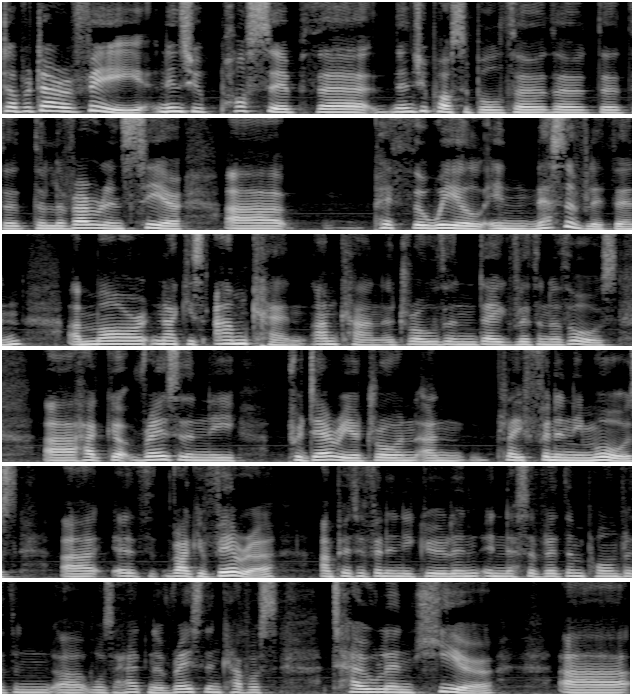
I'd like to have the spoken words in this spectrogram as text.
del bryder fi, nins yw posib the, nins yw possible the, the, the, the, the leferol yn sir uh, pith the wheel in nesaf flwyddyn, a mar nag is amcan, amcan y drodd yn deg flwyddyn y ddos. A hag reisyn ni pryderu y dro'n yn plei ffynyn ni môs, a rhag y fyrra, am peth y ffynyn ni gwyl yn, yn nesaf flwyddyn, pon flwyddyn uh, was ahead na. Reisyn cafos tawlen hir, a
